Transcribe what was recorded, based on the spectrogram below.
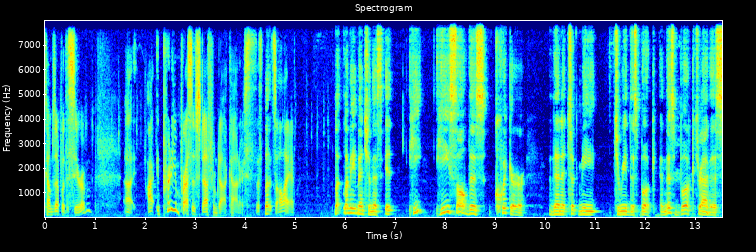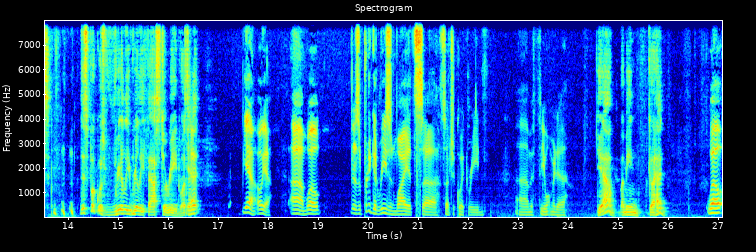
comes up with a serum. Uh, I, pretty impressive stuff from Doc Connors. That's, that's all I have. Let, let me mention this. It he he solved this quicker than it took me to read this book. And this book, Travis, this book was really really fast to read, wasn't Yeah. it? Yeah, oh yeah. Um, well, there's a pretty good reason why it's uh, such a quick read. Um, if you want me to, Yeah. I mean, go ahead. well,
